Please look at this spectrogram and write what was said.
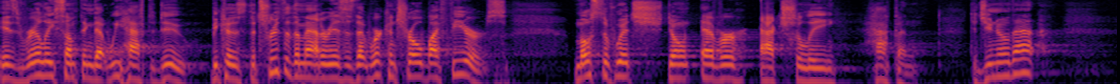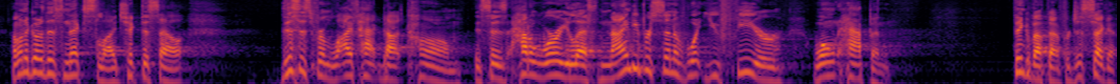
is really something that we have to do because the truth of the matter is, is that we're controlled by fears most of which don't ever actually happen. Did you know that? I want to go to this next slide. Check this out. This is from lifehack.com. It says, How to worry less. 90% of what you fear won't happen. Think about that for just a second.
